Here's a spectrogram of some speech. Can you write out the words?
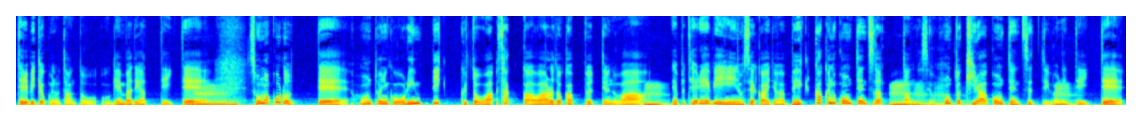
テレビ局の担当を現場でやっていて、その頃って本当にこうオリンピックとワサッカーワールドカップっていうのは、うん。やっぱテレビの世界では別格のコンテンツだったんですよ、うんうんうんうん。本当キラーコンテンツって言われていて、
